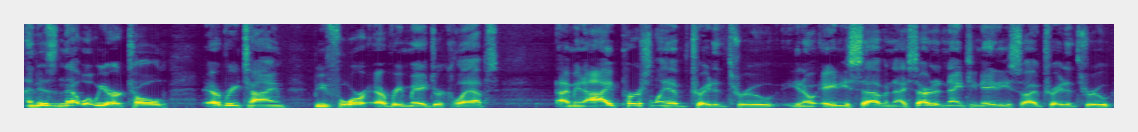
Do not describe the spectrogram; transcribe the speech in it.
And isn't that what we are told every time before every major collapse? I mean, I personally have traded through, you know, 87. I started in 1980, so I've traded through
